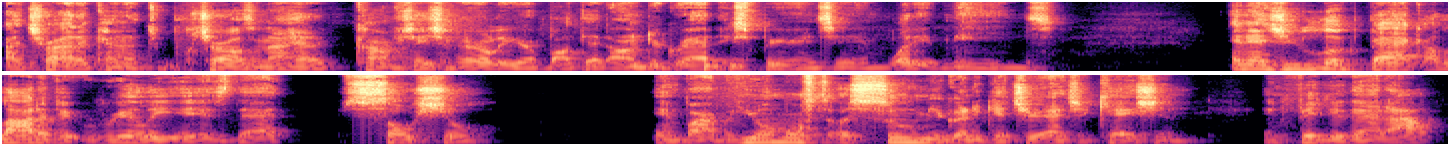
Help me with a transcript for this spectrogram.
I try to kind of Charles and I had a conversation earlier about that undergrad experience and what it means. And as you look back, a lot of it really is that social environment. You almost assume you're going to get your education and figure that out,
